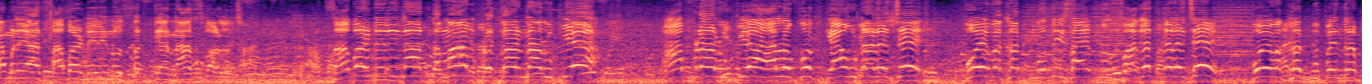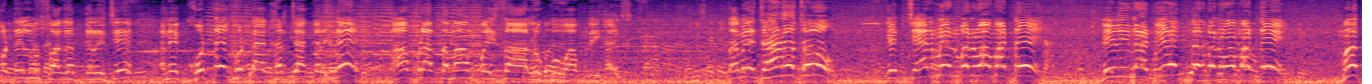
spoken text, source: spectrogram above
એમણે આ સાબર ડેરીનો સત્યાનાશ વાળો છે. સાબર ડેરીના તમામ પ્રકારના રૂપિયા, આપણા રૂપિયા આ લોકો ક્યાં ઉડાડે છે? કોઈ વખત મોદી સાહેબનું સ્વાગત કરે છે, કોઈ વખત ભૂપેન્દ્ર પટેલનું સ્વાગત કરે છે, અને ખોટે ખોટા ખર્ચા કરીને આપણા તમામ પૈસા આ લોકો વાપરી ખાય છે. તમે જાણો છો કે ચેરમેન બનવા માટે ડેરીના ડિરેક્ટર બનવા માટે મત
